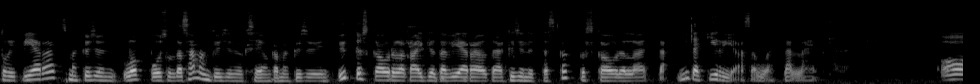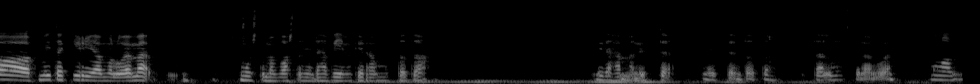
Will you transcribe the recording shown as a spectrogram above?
tulit vieraaksi. Mä kysyn loppuun sulta saman kysymyksen, jonka mä kysyin ykköskaudella kaikilta vierailta ja kysyn nyt tässä kakkoskaudella, että mitä kirjaa sä luet tällä hetkellä? Aa, mitä kirjaa mä luen? Mä muistan, mä vastasin tähän viime kerralla, mutta tota, mitähän mä nyt, nyt tota, tällä hetkellä luen. Mulla on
